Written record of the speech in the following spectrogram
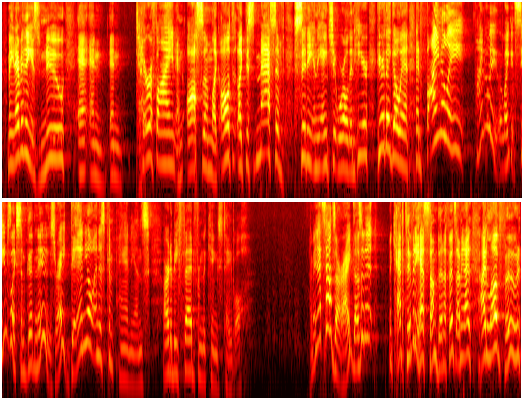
I mean, everything is new and, and, and terrifying and awesome, like all like this massive city in the ancient world. And here, here they go in, and finally, finally, like it seems like some good news, right? Daniel and his companions are to be fed from the king's table. I mean, that sounds all right, doesn't it? Captivity has some benefits. I mean, I, I love food.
